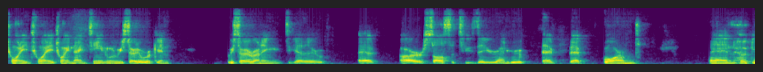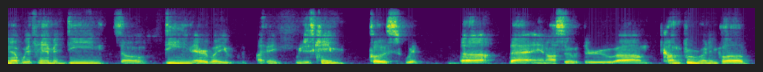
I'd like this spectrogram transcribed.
2020, 2019 when we started working. We started running together at our Salsa Tuesday run group that, that formed and hooking up with him and Dean. So Dean, everybody, I think we just came close with uh, that, and also through um, Kung Fu Running Club.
